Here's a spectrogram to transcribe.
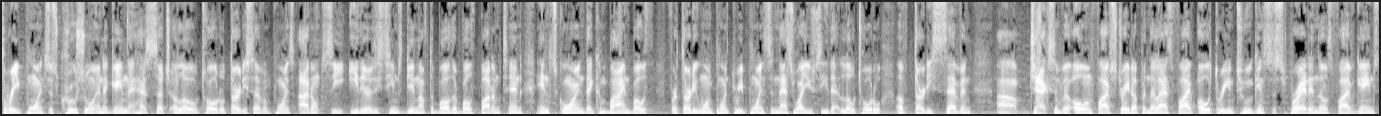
Three points is crucial in a game that has such a low total, thirty seven points. I don't see either of these teams getting off the ball. They're both bottom ten in scoring. They combine both for thirty one point three points, and that's why you see that low total of thirty seven. Uh, Jacksonville zero and five straight up in the last five. 0-3 and two against the spread in those five games.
